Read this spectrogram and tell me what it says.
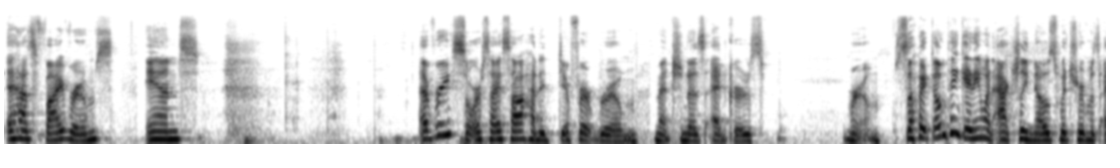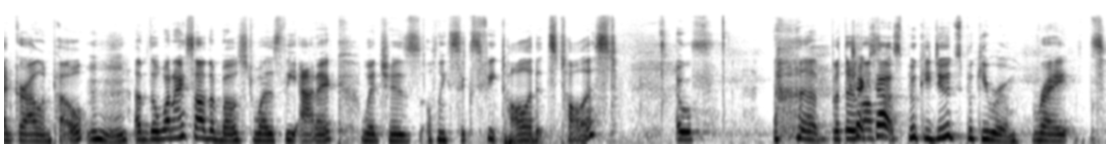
It has five rooms, and every source I saw had a different room mentioned as Edgar's room. So I don't think anyone actually knows which room is Edgar Allan Poe. Um, the one I saw the most was the attic, which is only six feet tall at its tallest. Oof. But there's Checks also, out. Spooky dude, spooky room. Right.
